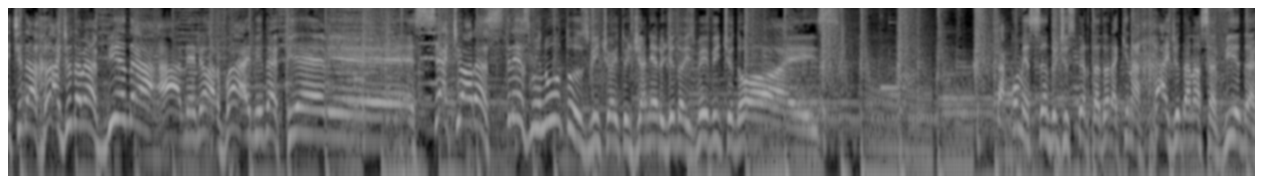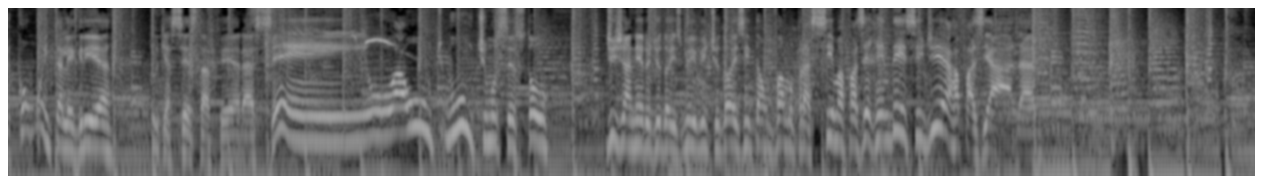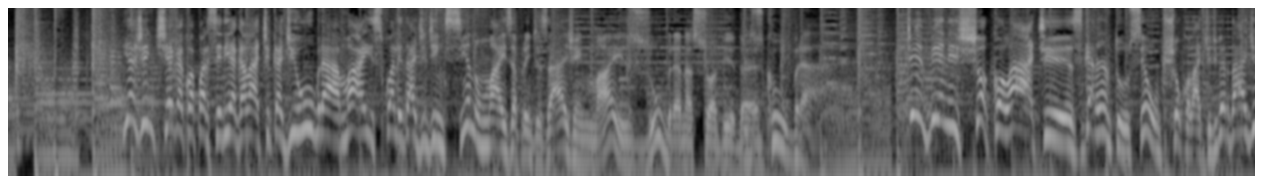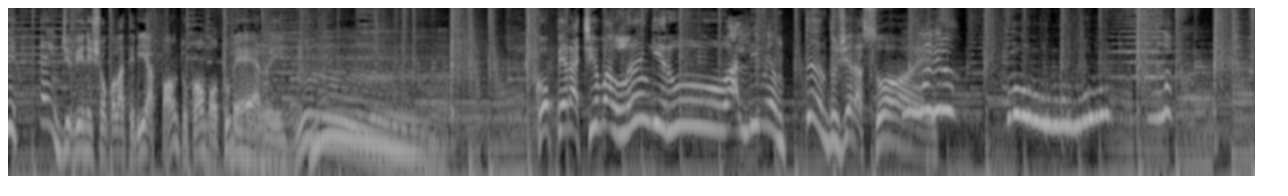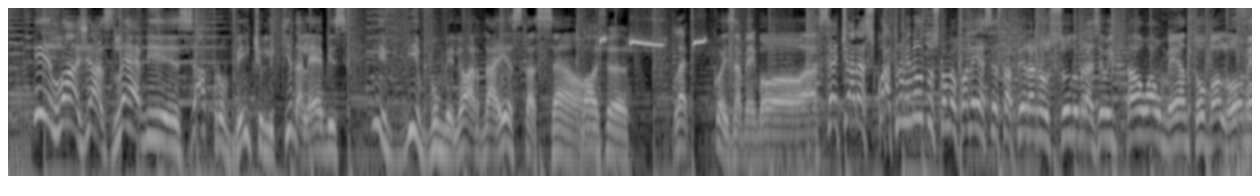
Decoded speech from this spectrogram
Atlântida, rádio da minha vida, a melhor vibe da FM. 7 horas 3 minutos, 28 de janeiro de 2022. Tá começando o despertador aqui na rádio da nossa vida, com muita alegria, porque é sexta-feira, sim, o, a último, último sextou de janeiro de 2022. Então vamos pra cima fazer render esse dia, rapaziada. A gente chega com a parceria galáctica de Ubra, mais qualidade de ensino, mais aprendizagem, mais Ubra na sua vida. Descubra. Divine Chocolates! Garanto o seu chocolate de verdade em divinechocolateria.com.br. Hum. Cooperativa Languiru, alimentando gerações. E Lojas Lebes, aproveite o Liquida Lebes e viva o melhor da estação. Lojas Lebes. Coisa bem boa. 7 horas 4 minutos, como eu falei, é sexta-feira no sul do Brasil, então aumenta o volume.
